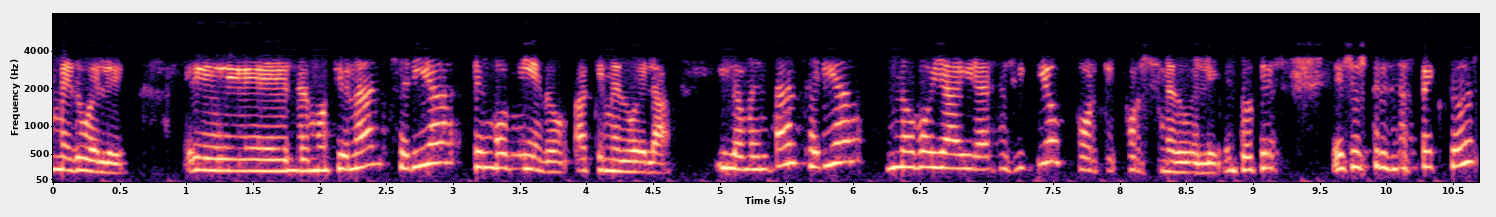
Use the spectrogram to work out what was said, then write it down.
me duele. Eh, lo emocional sería tengo miedo a que me duela y lo mental sería no voy a ir a ese sitio porque por si me duele. Entonces, esos tres aspectos,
